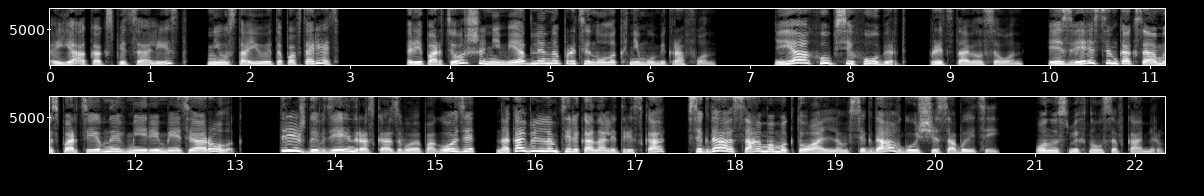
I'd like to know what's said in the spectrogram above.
«Я, как специалист, не устаю это повторять. Репортерша немедленно протянула к нему микрофон. «Я Хупси Хуберт», — представился он, «известен как самый спортивный в мире метеоролог. Трижды в день рассказываю о погоде на кабельном телеканале «Треска», всегда о самом актуальном, всегда в гуще событий». Он усмехнулся в камеру.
